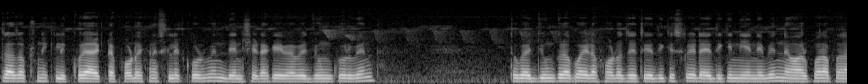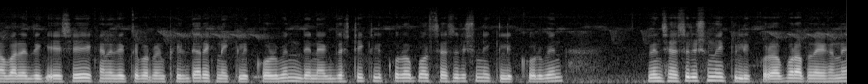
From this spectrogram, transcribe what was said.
প্লাস অপশানে ক্লিক করে আরেকটা ফটো এখানে সিলেক্ট করবেন। দেন সেটাকে এইভাবে জুম করবেন। তো জুম করার পর এটা ফটো যেহেতু এদিকে ছিল এটা এদিকে নিয়ে নেবেন। নেওয়ার পর আপনারা আবার এদিকে এসে এখানে দেখতে পারবেন ফিল্টার এখানে ক্লিক করবেন। দেন অ্যাডজাস্টে ক্লিক করার পর স্যাচুরেশনে ক্লিক করবেন। দেন স্যাচুরেশনে ক্লিক করার পর আপনারা এখানে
